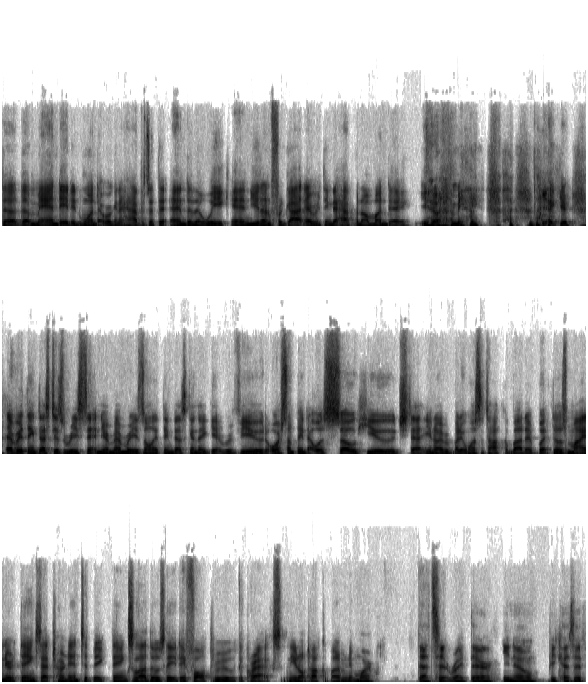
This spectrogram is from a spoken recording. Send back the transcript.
the the mandated one that we're going to have is at the end of the week and you done forgot everything that happened on monday you know what i mean like yeah. everything that's just recent in your memory is the only thing that's going to get reviewed or something that was so huge that you know everybody wants to talk about it but those minor things that turn into big things a lot of those they, they fall through the cracks and you don't talk about them anymore that's it right there you know because if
